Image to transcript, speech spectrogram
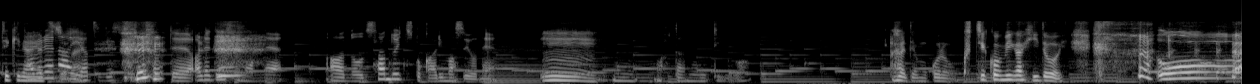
的なやつじゃない？食べれないやつですよね。だってあれですもんね。あの、サンドイッチとかありますよね。うん。うん、アフタヌーンティーは。あ、でもこの口コミがひどい。おお。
